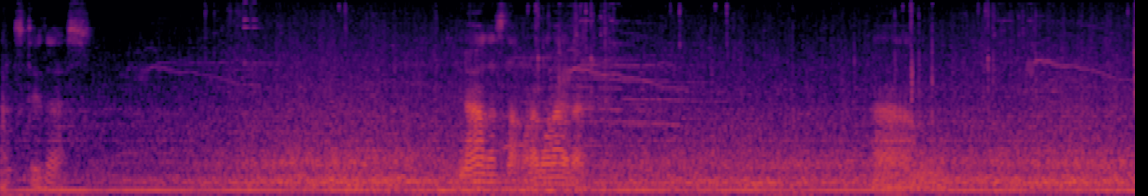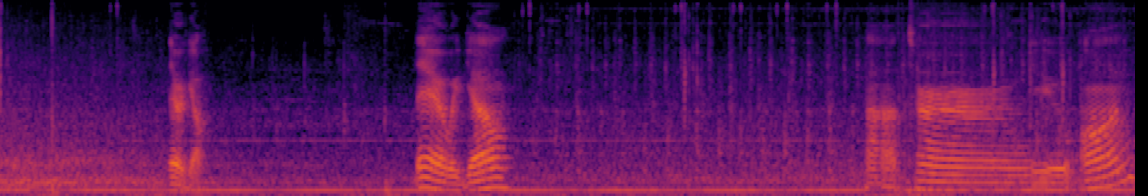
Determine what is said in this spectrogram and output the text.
Let's do this. No, that's not what I want either. Um, There we go. There we go. Uh, turn you on.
